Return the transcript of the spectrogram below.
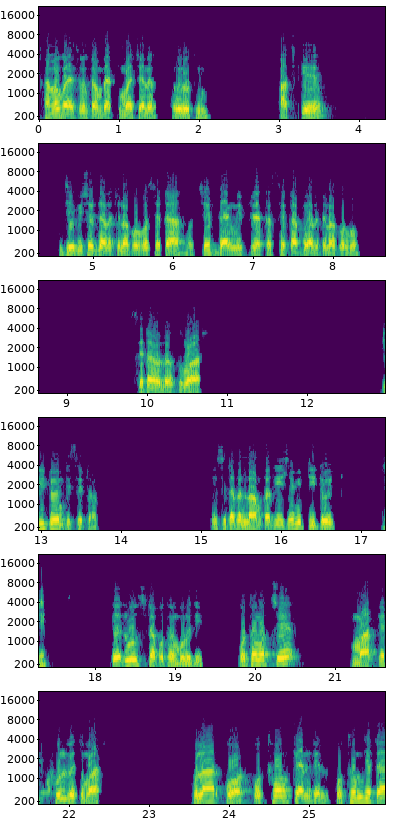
Hello guys welcome back to my channel আমি রথিন। আজকে যে বিষয় নিয়ে আলোচনা করব সেটা হচ্ছে ব্যাংক নিফটির একটা সেট আপ নিয়ে আলোচনা করব। সেটা হলো তোমার টি টোয়েন্টি সেট আপ এই সেট আপের নামটা দিয়েছি আমি টি টোয়েন্টি এর রুলসটা প্রথমে বলে দিই। প্রথম হচ্ছে মার্কেট খুলবে তোমার। খোলার পর প্রথম ক্যান্ডেল প্রথম যেটা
